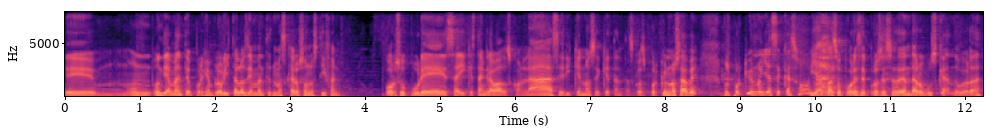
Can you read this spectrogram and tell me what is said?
eh, un, un diamante. Por ejemplo, ahorita los diamantes más caros son los Tiffany. Por su pureza y que están grabados con láser y que no sé qué tantas cosas. ¿Por qué uno sabe? Pues porque uno ya se casó, ya pasó por ese proceso de andar buscando, ¿verdad?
